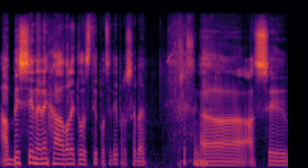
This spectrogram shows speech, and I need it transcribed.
aby si nenechávali tyhle ty pocity pro sebe, Přesně. Asi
